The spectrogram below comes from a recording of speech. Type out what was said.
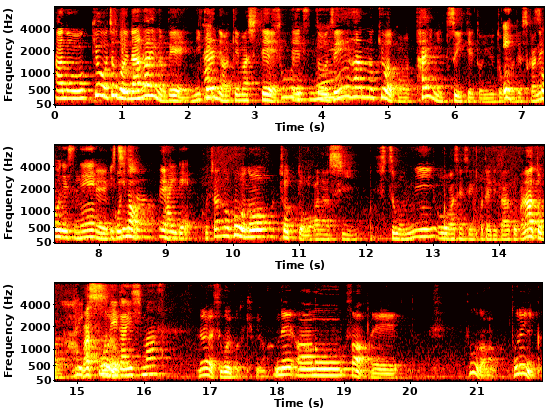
あの今日ちょっとこれ長いので2回に分けまして、そうですね。えっと、前半の今日はこのタイについてというところえですかね。そうですね、えーこち1らのえー回で。こちらの方のちょっとお話質問に大川先生に答えていただこうかなと思っています、はいお願いします。すごいこと聞くよ。であのさえーそうだな。トレーニング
